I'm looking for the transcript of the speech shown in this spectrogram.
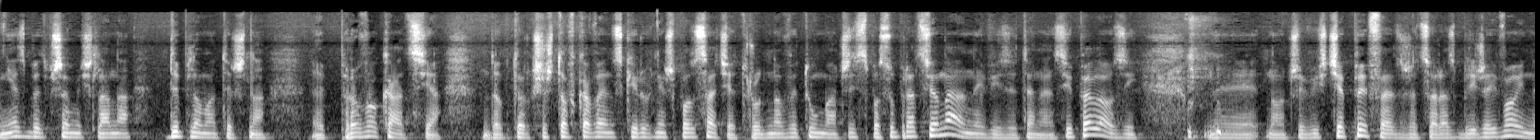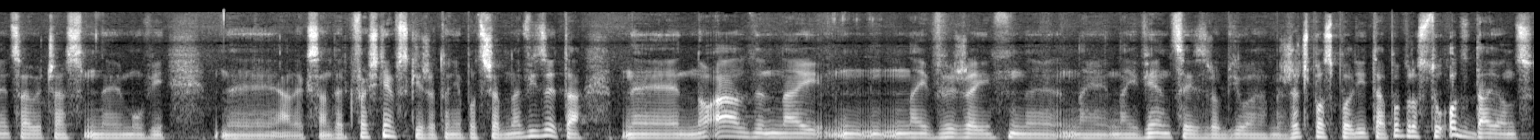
niezbyt przemyślana, dyplomatyczna e, prowokacja. Doktor Krzysztof Kawęcki również w Polsacie. Trudno wytłumaczyć w sposób racjonalny wizytę Nancy Pelosi. E, no oczywiście Pyfel, że coraz bliżej wojny cały czas mówi Aleksander Kwaśniewski, że to niepotrzebna wizyta. No a naj, najwyżej, naj, najwięcej zrobiła Rzeczpospolita, po prostu oddając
